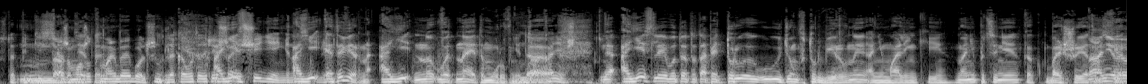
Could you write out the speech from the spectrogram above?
150? Даже, может, иногда и больше. Для кого-то это решающие а деньги. А е... Это верно. А е... ну, вот на этом уровне, да? Да, конечно. А если вот этот опять тур... уйдем в турбированные, они маленькие, но они по цене как большие атмосферные. Они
